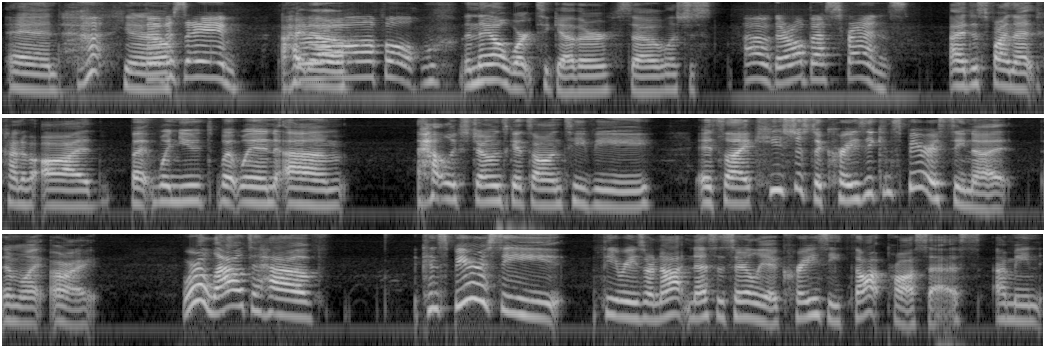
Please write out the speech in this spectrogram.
and you know They're the same. I They're know. awful. and they all work together so let's just Oh, they're all best friends. I just find that kind of odd. But when you, but when um, Alex Jones gets on TV, it's like he's just a crazy conspiracy nut. I'm like, all right, we're allowed to have conspiracy theories are not necessarily a crazy thought process. I mean,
